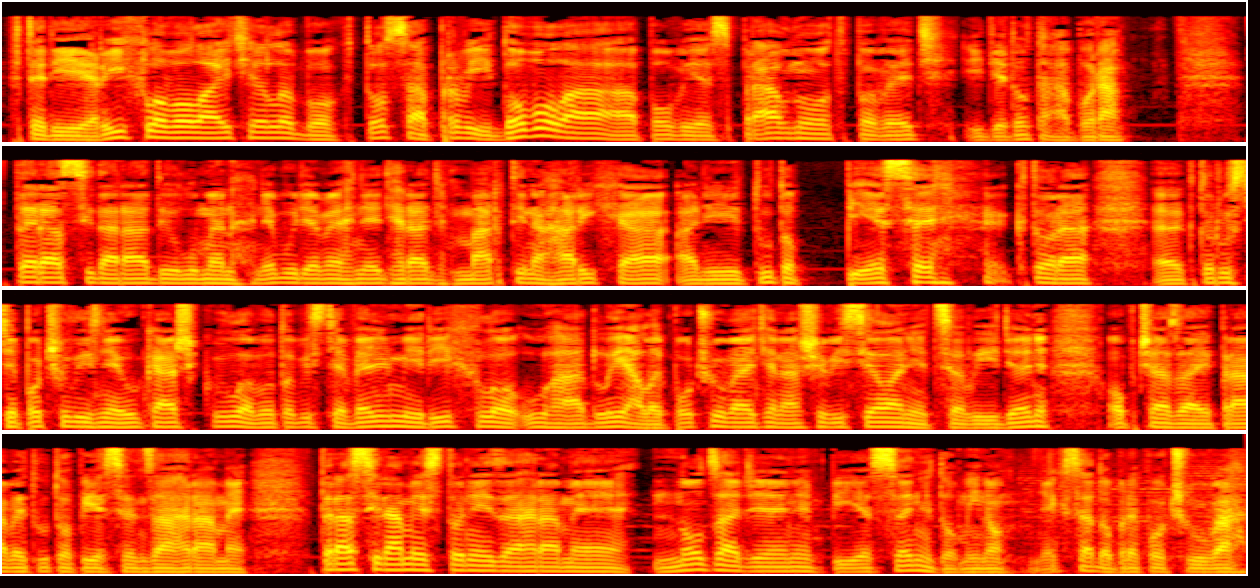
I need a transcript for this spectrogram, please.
Vtedy rýchlo volajte, lebo kto sa prvý dovolá a povie správnu odpoveď, ide do tábora. Teraz si na Rádiu Lumen nebudeme hneď hrať Martina Haricha ani túto pieseň, ktorá, e, ktorú ste počuli z nej ukážku, lebo to by ste veľmi rýchlo uhádli, ale počúvajte naše vysielanie celý deň. Občas aj práve túto pieseň zahráme. Teraz si namiesto nej zahráme Noc za deň pieseň Domino. Nech sa dobre počúva.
